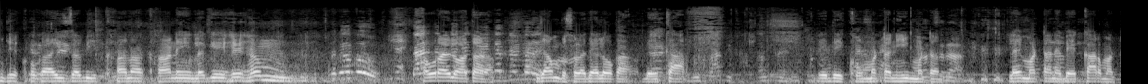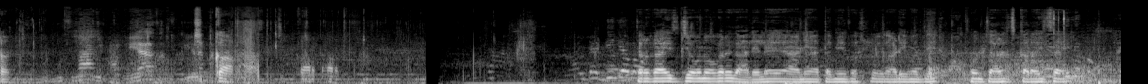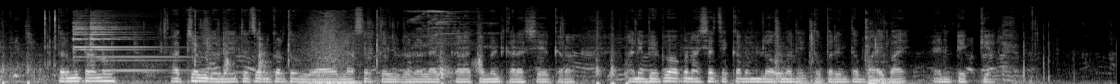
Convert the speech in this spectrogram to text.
देखो गाइस अभी खाना खाने लगे हैं हम। खाऊ राहिलो आता जाम भुसळा द्यायलो का, बेकार। हे देखो, मटन ही मटन। लय मटन आहे बेकार मटन। चिक्कार तर गाईज जेवण वगैरे झालेलं आहे आणि आता मी बसलो गाडीमध्ये. फ़ोन चार्ज करायचा आहे. तर मित्रांनो आजच्या व्हिडिओला इथंच एंड करतो. व्हिडिओ आवडला असेल तर व्हिडिओला लाईक करा कमेंट करा शेअर करा. आणि भेटू आपण अशाच एका ब्लॉगमध्ये तोपर्यंत bye bye and take care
